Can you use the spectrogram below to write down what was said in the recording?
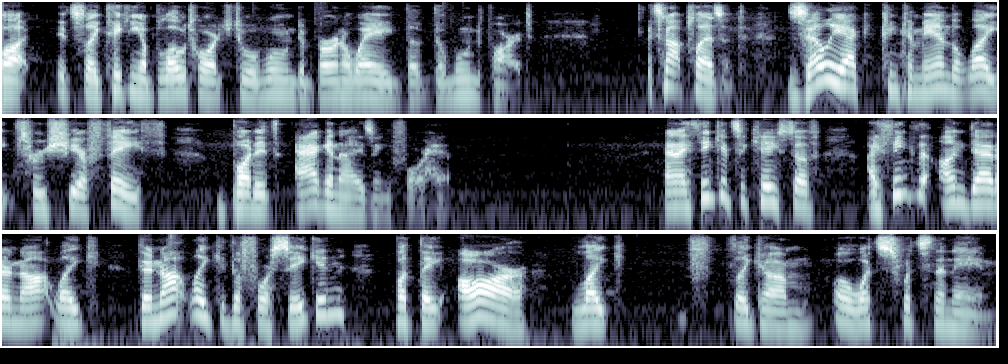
But it's like taking a blowtorch to a wound to burn away the, the wound part. It's not pleasant. Zeliek can command the light through sheer faith, but it's agonizing for him. And I think it's a case of I think the undead are not like they're not like the Forsaken, but they are like like um oh what's what's the name?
